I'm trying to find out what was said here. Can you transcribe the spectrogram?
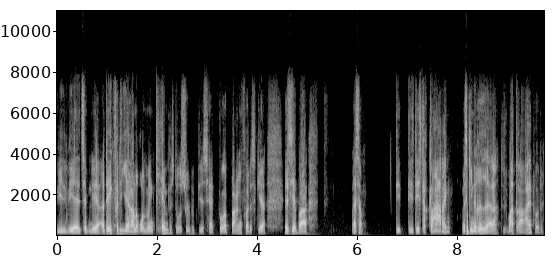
vi, vi er at etablere. Og det er ikke fordi, jeg render rundt med en kæmpe stor sølvpapirshat på og er bange for, at det sker. Jeg siger bare, altså, det, det, det står klart, ikke? Maskineriet er der. Du skal bare dreje på det.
